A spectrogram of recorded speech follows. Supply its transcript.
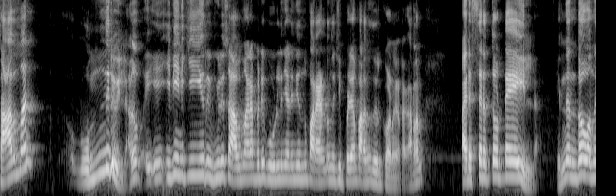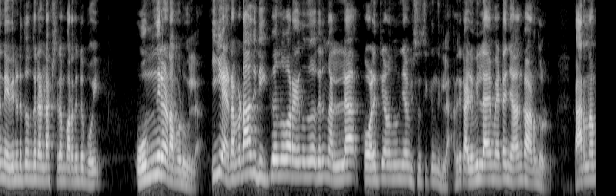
സാബുമാൻ ഒന്നിലുമില്ല. അത് ഇനി എനിക്ക് ഈ റിവ്യൂൽ സാബുമാനെ പറ്റി കൂടുതൽ ഞാൻ ഇനി ഒന്നും പറയണ്ടെന്ന് വെച്ച് ഇപ്പോഴും ഞാൻ പറഞ്ഞു തീർക്കുവാണ് കേട്ടോ. കാരണം പരിസരത്തോട്ടേ ഇല്ല ഇന്ന് എന്തോ വന്ന് നെവിനെടുത്ത് ഒന്ന് രണ്ടക്ഷരം പറഞ്ഞിട്ട് പോയി. ഒന്നിലും ഇടപെടില്ല ഈ ഇടപെടാതിരിക്കുക എന്ന് പറയുന്നത് അതിന് നല്ല ക്വാളിറ്റി ആണെന്ന് ഞാൻ വിശ്വസിക്കുന്നില്ല. അതിന് കഴിവില്ലായ്മയായിട്ടേ ഞാൻ കാണുന്നുള്ളൂ. കാരണം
